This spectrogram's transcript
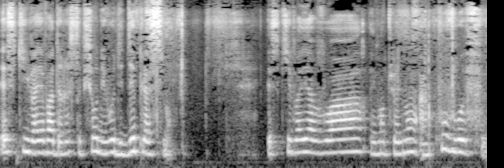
est-ce qu'il va y avoir des restrictions au niveau des déplacements? Est-ce qu'il va y avoir éventuellement un couvre-feu?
